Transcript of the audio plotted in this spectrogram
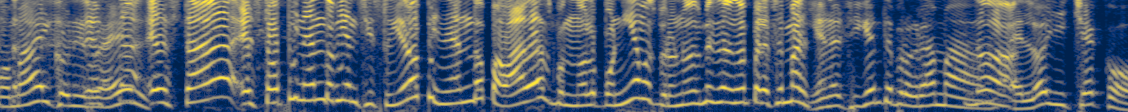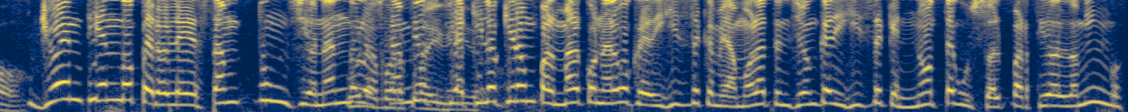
como está- Mike, con Israel. Está, está, está opinando bien. Si estuviera opinando pavadas, pues no lo poníamos, pero no, me- no me parece mal. Y en el siguiente programa, No. Eloy y Checo. Yo entiendo, pero le están funcionando Un los cambios. Y aquí lo quiero empalmar con algo que dijiste que me llamó la atención, que dijiste que no te gustó el partido del domingo.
